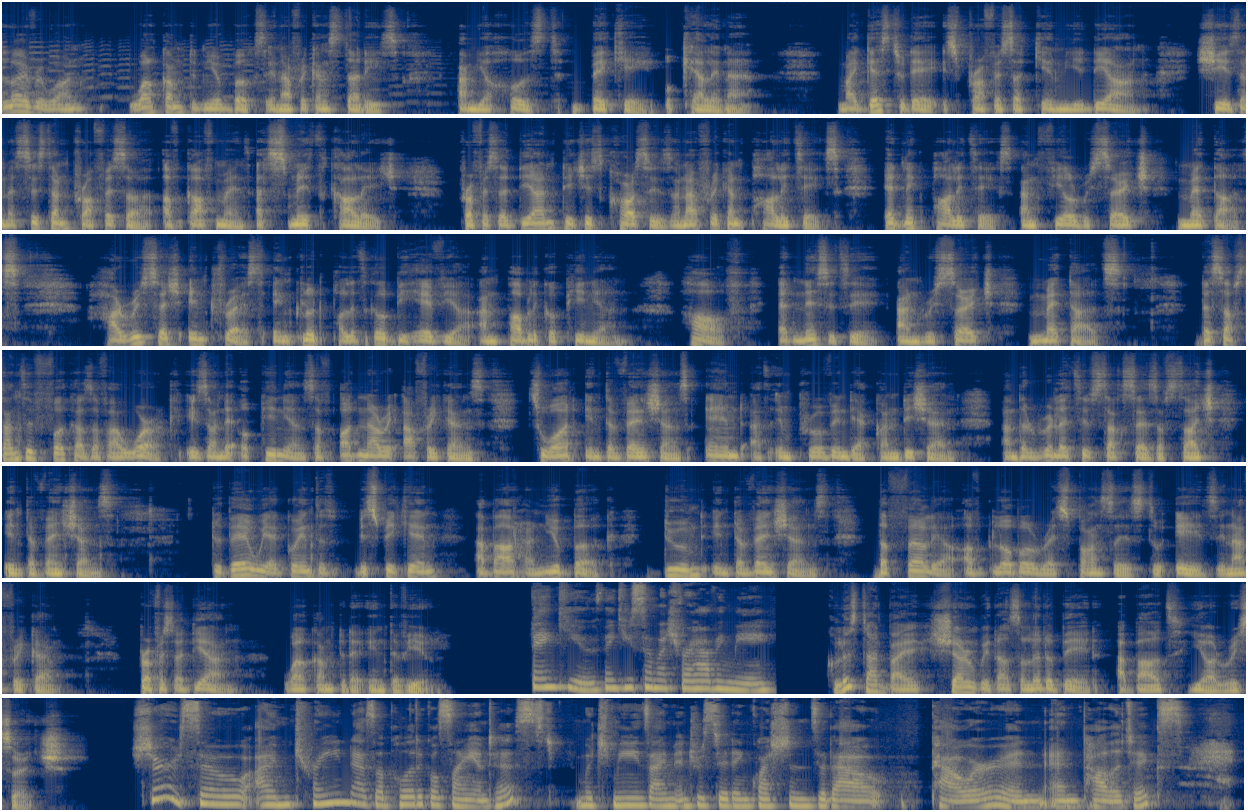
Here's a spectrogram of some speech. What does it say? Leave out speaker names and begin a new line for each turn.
Hello, everyone. Welcome to New Books in African Studies. I'm your host, Becky Okelina. My guest today is Professor Kim Yi She is an assistant professor of government at Smith College. Professor Dionne teaches courses on African politics, ethnic politics, and field research methods. Her research interests include political behavior and public opinion, health, ethnicity, and research methods. The substantive focus of our work is on the opinions of ordinary Africans toward interventions aimed at improving their condition and the relative success of such interventions. Today, we are going to be speaking about her new book, Doomed Interventions The Failure of Global Responses to AIDS in Africa. Professor Dionne, welcome to the interview.
Thank you. Thank you so much for having me.
Could you start by sharing with us a little bit about your research?
Sure. So I'm trained as a political scientist, which means I'm interested in questions about power and, and politics.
